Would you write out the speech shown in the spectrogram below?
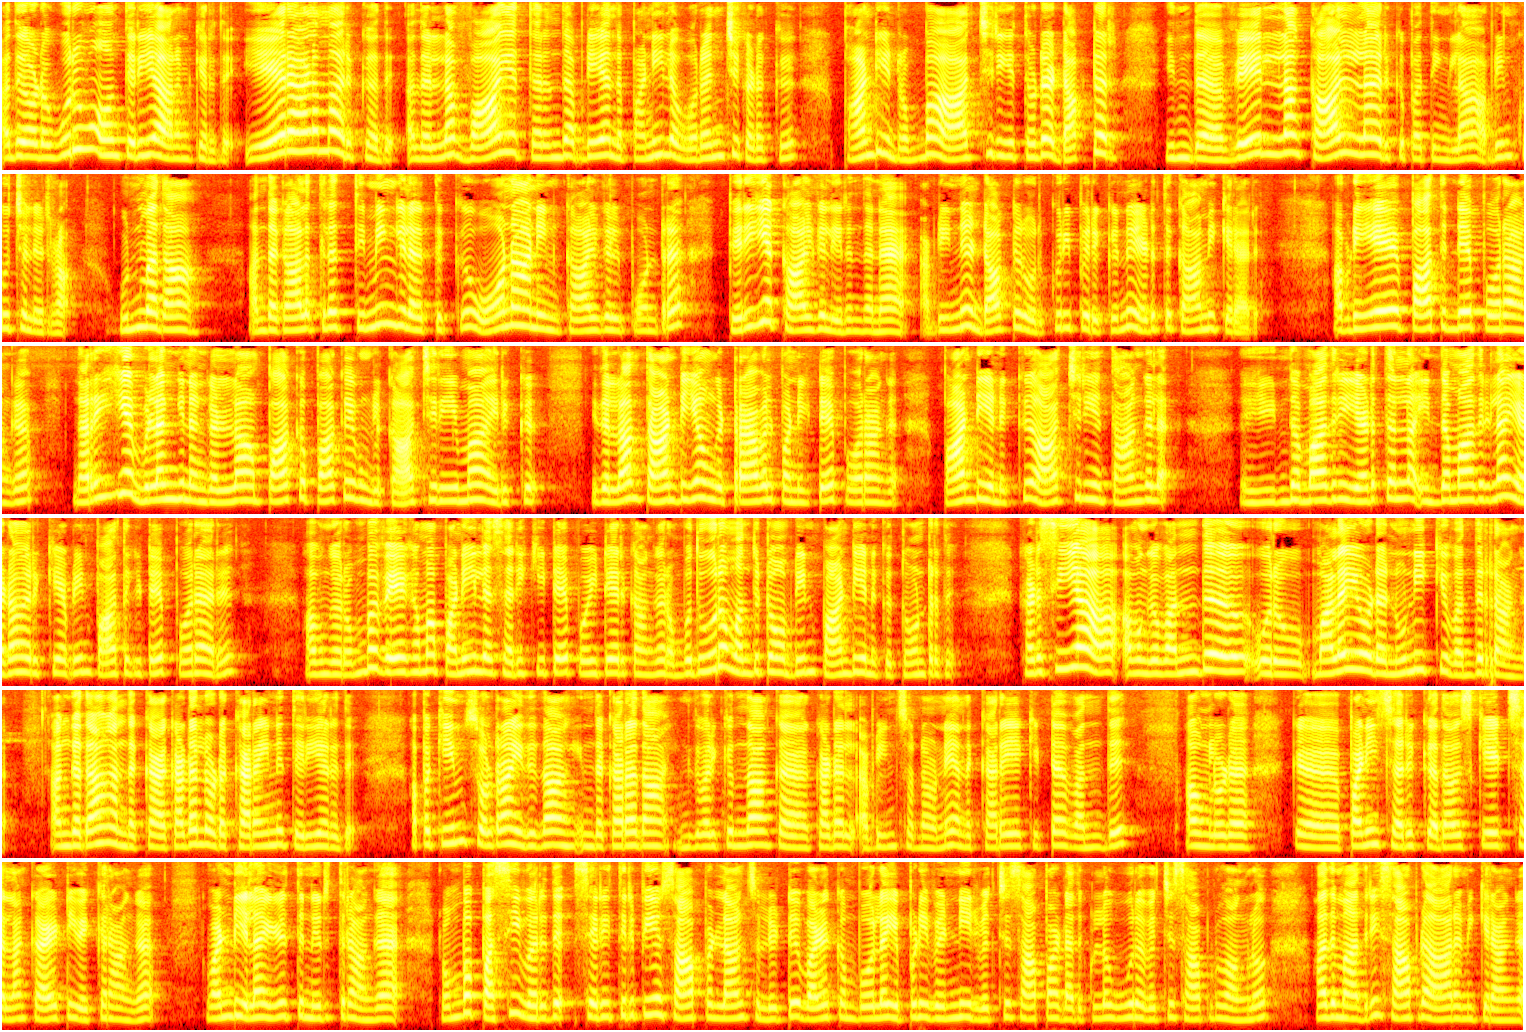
அதோட உருவம் தெரிய ஆரம்பிக்கிறது. ஏராளமாக இருக்குது அது. அதெல்லாம் வாயை திறந்து அப்படியே அந்த பனியில் உறைஞ்சி கிடக்கு. பாண்டியன் ரொம்ப ஆச்சரியத்தோட டாக்டர் இந்த வேல்லாம் கால்லாம் இருக்குது பார்த்தீங்களா அப்படின்னு கூச்சலிடுறான். உண்மைதான். அந்த காலத்தில் திமிங்கிலத்துக்கு ஓனானின் கால்கள் போன்ற பெரிய கால்கள் இருந்தன அப்படின்னு டாக்டர் ஒரு குறிப்பு இருக்குன்னு எடுத்து காமிக்கிறாரு. அப்படியே பார்த்துட்டே போகிறாங்க நிறைய விலங்கினங்கள்லாம் பார்க்க பார்க்க இவங்களுக்கு ஆச்சரியமாக இருக்குது இதெல்லாம் தாண்டியும் அவங்க ட்ராவல் பண்ணிக்கிட்டே போகிறாங்க பாண்டியனுக்கு ஆச்சரியம் தாங்கலை. இந்த மாதிரி இடத்தெல்லாம் இந்த மாதிரிலாம் இடம் இருக்கே அப்படின்னு பார்த்துக்கிட்டே போகிறாரு அவங்க ரொம்ப வேகமாக பனியில் சறுக்கிட்டே போயிட்டே இருக்காங்க. ரொம்ப தூரம் வந்துட்டோம் அப்படின்னு பாண்டியனுக்கு தோன்றுறது. கடைசியாக அவங்க வந்து ஒரு மலையோட நுனிக்கு வந்துடுறாங்க. அங்கே தான் அந்த க கடலோட கரைன்னு தெரியறது. அப்போ கிம் சொல்கிறான் இதுதான் இந்த கரை தான் இது வரைக்கும் தான் க கடல் அப்படின்னு சொன்னோடனே அந்த கரையை கிட்ட வந்து அவங்களோட பனி சறுக்கு அதாவது ஸ்கேட்ஸ் எல்லாம் கழட்டி வைக்கிறாங்க. வண்டியெல்லாம் இழுத்து நிறுத்துகிறாங்க ரொம்ப பசி வருது. சரி திருப்பியும் சாப்பிட்லான்னு சொல்லிட்டு வழக்கம் போல் எப்படி வெந்நீர் வச்சு சாப்பாடு அதுக்குள்ளே ஊற வச்சு சாப்பிடுவாங்களோ அது மாதிரி சாப்பிட ஆரம்பிக்கிறாங்க.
